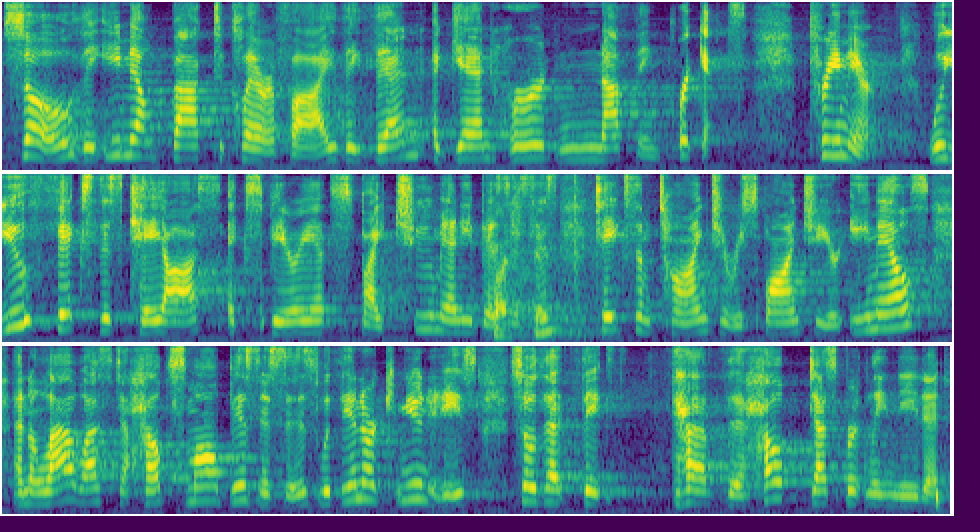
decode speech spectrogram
So they emailed back to clarify. They then again heard nothing, crickets. Premier, will you fix this chaos experienced by too many businesses? Take some time to respond to your emails and allow us to help small businesses within our communities so that they have the help desperately needed.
